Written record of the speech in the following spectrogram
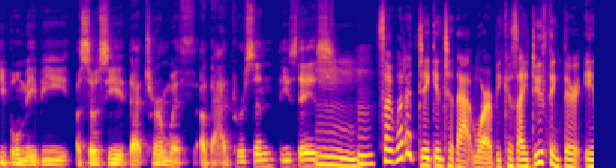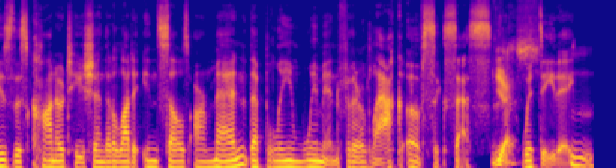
people maybe associate that term with a bad person these days. Mm. Mm. So I want to dig into that more because I do think there is this connotation that a lot of incels are men that blame women for their lack of success Yes. with dating. Mm.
